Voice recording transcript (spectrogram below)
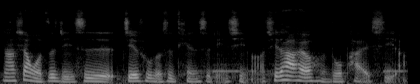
那像我自己是接触的是天使灵气嘛，其他还有很多派系啊。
